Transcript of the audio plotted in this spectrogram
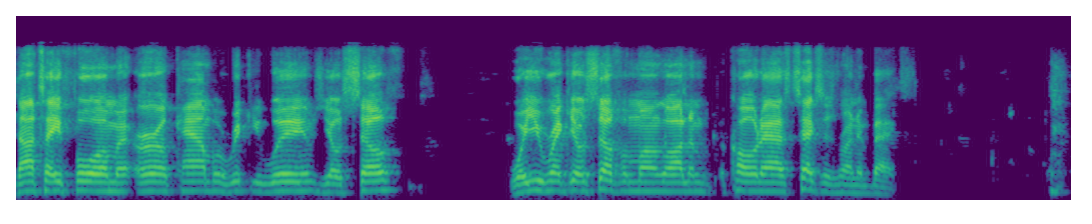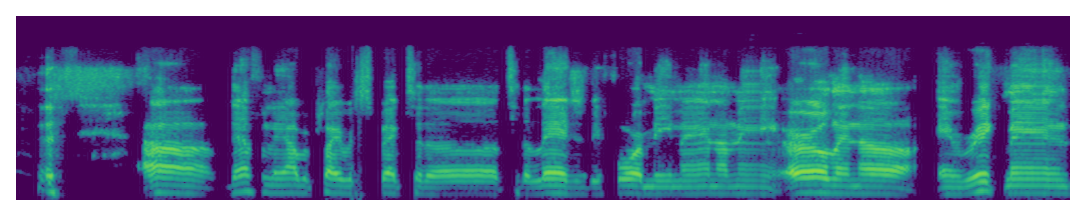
D'Onta Foreman, Earl Campbell, Ricky Williams, yourself. Where you rank yourself among all them cold ass Texas running backs? uh definitely I would play respect to the to the legends before me, man. I mean Earl and uh and Rick, man.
